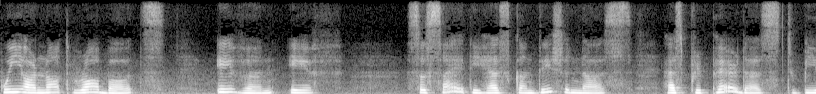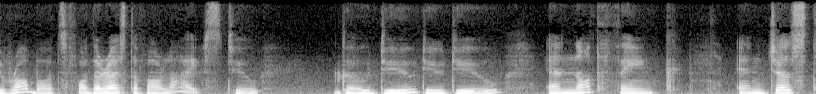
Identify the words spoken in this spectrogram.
we are not robots, even if society has conditioned us, has prepared us to be robots for the rest of our lives, to go do, do, do, and not think, and just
